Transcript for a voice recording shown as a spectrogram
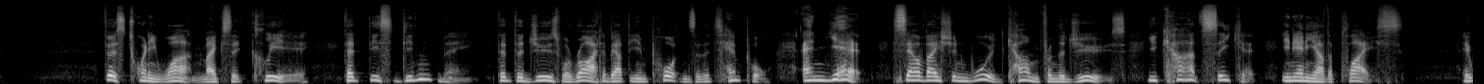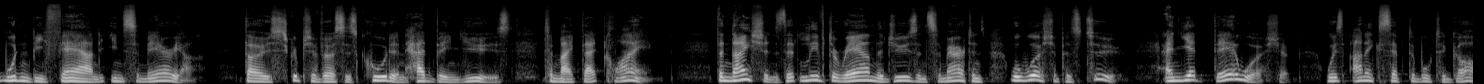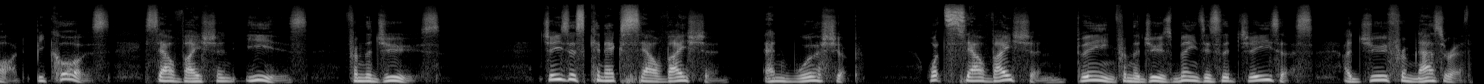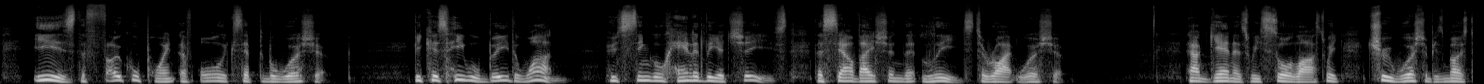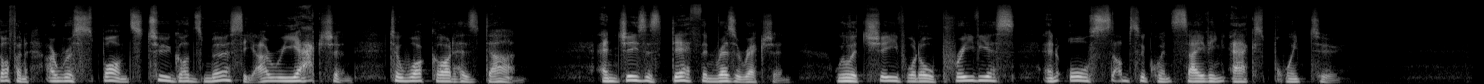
Verse 21 makes it clear that this didn't mean that the Jews were right about the importance of the temple. And yet, salvation would come from the Jews. You can't seek it in any other place. It wouldn't be found in Samaria. though scripture verses could and had been used to make that claim. The nations that lived around the Jews and Samaritans were worshippers too, and yet their worship was unacceptable to God because salvation is from the Jews. Jesus connects salvation and worship. What salvation, being from the Jews, means is that Jesus, a Jew from Nazareth, is the focal point of all acceptable worship because he will be the one who single handedly achieves the salvation that leads to right worship. Now, again, as we saw last week, true worship is most often a response to God's mercy, a reaction to what God has done and Jesus' death and resurrection will achieve what all previous and all subsequent saving acts point to.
